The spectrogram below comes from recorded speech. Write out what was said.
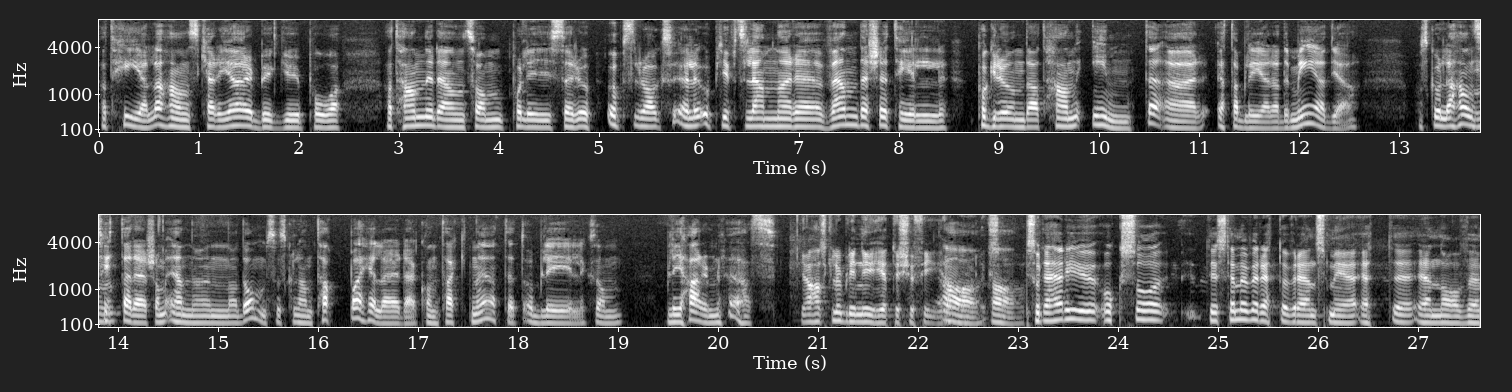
Att hela hans karriär bygger ju på att han är den som poliser, upp, uppdrags, eller uppgiftslämnare vänder sig till på grund av att han inte är etablerade media. Och skulle han mm. sitta där som ännu en av dem så skulle han tappa hela det där kontaktnätet och bli liksom bli harmlös. Ja, han skulle bli nyheter 24. Ja, liksom. ja. Så det här är ju också, det stämmer väl rätt överens med ett, eh, en av, eh,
